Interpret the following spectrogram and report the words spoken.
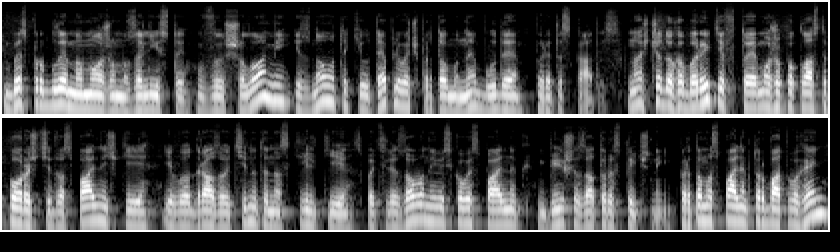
без проблем ми можемо залізти в шоломі, і знову таки утеплювач при тому не буде перетискатись. Ну а щодо габаритів, то я можу покласти поруч ці два спальнички, і ви одразу оціните, наскільки спеціалізований військовий спальник більше за туристичний. При тому спальник Турбат Вогень,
